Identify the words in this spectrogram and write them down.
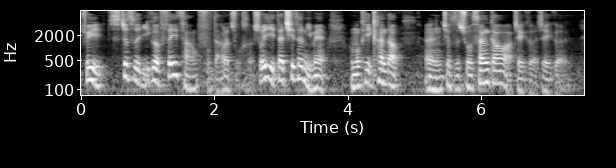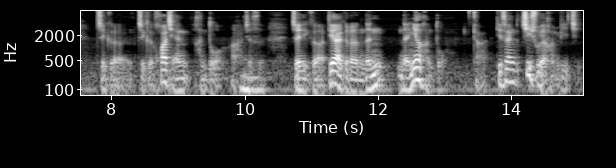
所以这是一个非常复杂的组合。所以在汽车里面，我们可以看到，嗯，就是说三高啊，这个这个这个这个花钱很多啊，就是这个第二个呢，能能要很多啊，第三个技术要很密集。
